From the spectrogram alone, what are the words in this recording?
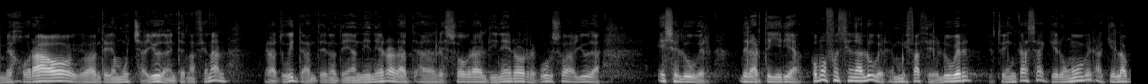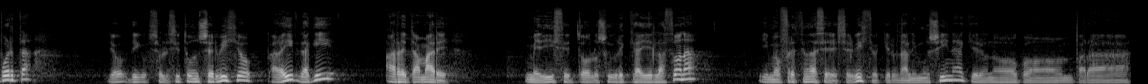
mejorado y han tenido mucha ayuda internacional, gratuita. Antes no tenían dinero, ahora les sobra el dinero, recursos, ayuda. Es el Uber de la artillería. ¿Cómo funciona el Uber? Es muy fácil. El Uber, yo estoy en casa, quiero un Uber, aquí en la puerta, yo digo, solicito un servicio para ir de aquí a Retamare. Me dice todos los Uber que hay en la zona y me ofrece una serie de servicios. Quiero una limusina, quiero uno con, para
